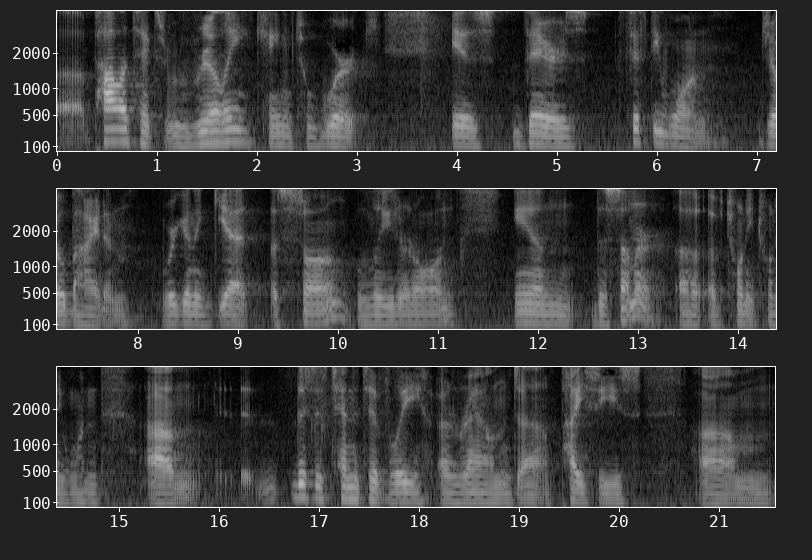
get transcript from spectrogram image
uh, politics really came to work is there's 51, Joe Biden. We're going to get a song later on in the summer uh, of 2021. Um, this is tentatively around uh, Pisces, um,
